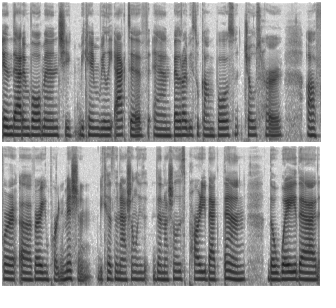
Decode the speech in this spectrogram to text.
in that involvement, she became really active, and Pedro Albizu Campos chose her uh, for a very important mission because the nationalist the Nationalist Party back then, the way that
